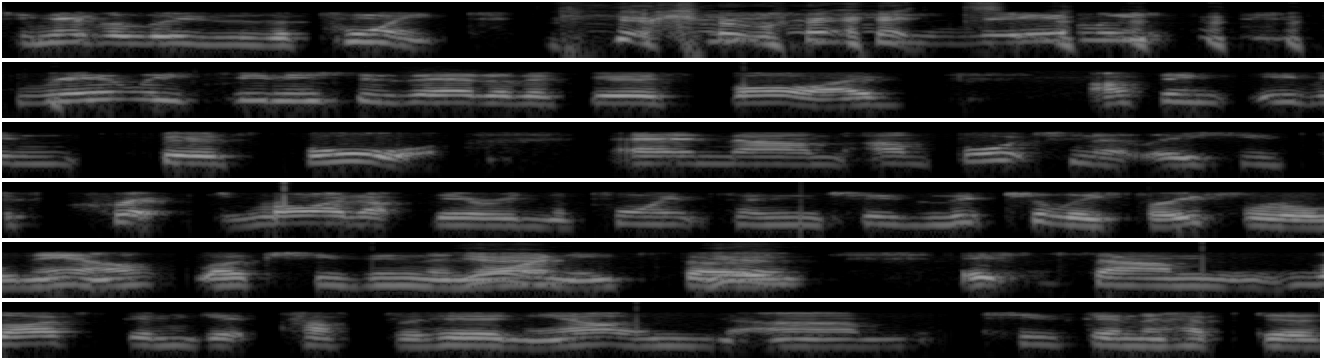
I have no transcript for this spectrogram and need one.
she never loses a point. Correct. She rarely rarely finishes out of the first five. I think even first four. And um, unfortunately, she's just crept right up there in the points, and she's literally free for all now. Like she's in the Yeah, nineties, so yeah. it's um, life's going to get tough for her now, and um, she's going to have to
